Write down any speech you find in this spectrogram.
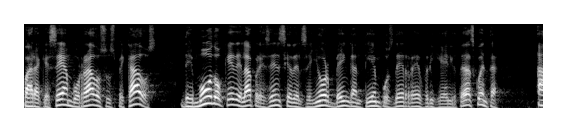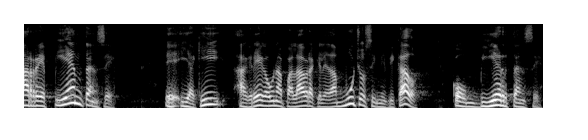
para que sean borrados sus pecados, de modo que de la presencia del Señor vengan tiempos de refrigerio. ¿Te das cuenta? Arrepiéntanse. Eh, y aquí agrega una palabra que le da mucho significado. Conviértanse.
